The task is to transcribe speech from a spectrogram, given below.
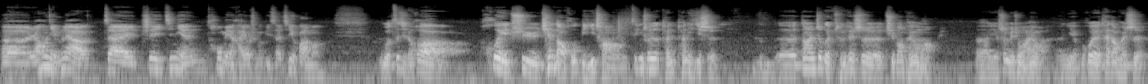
呃，然后你们俩在这今年后面还有什么比赛计划吗？我自己的话会去千岛湖比一场自行车团团体计时，呃，当然这个纯粹是去帮朋友忙，呃，也顺便去玩一玩，也不会太当回事。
